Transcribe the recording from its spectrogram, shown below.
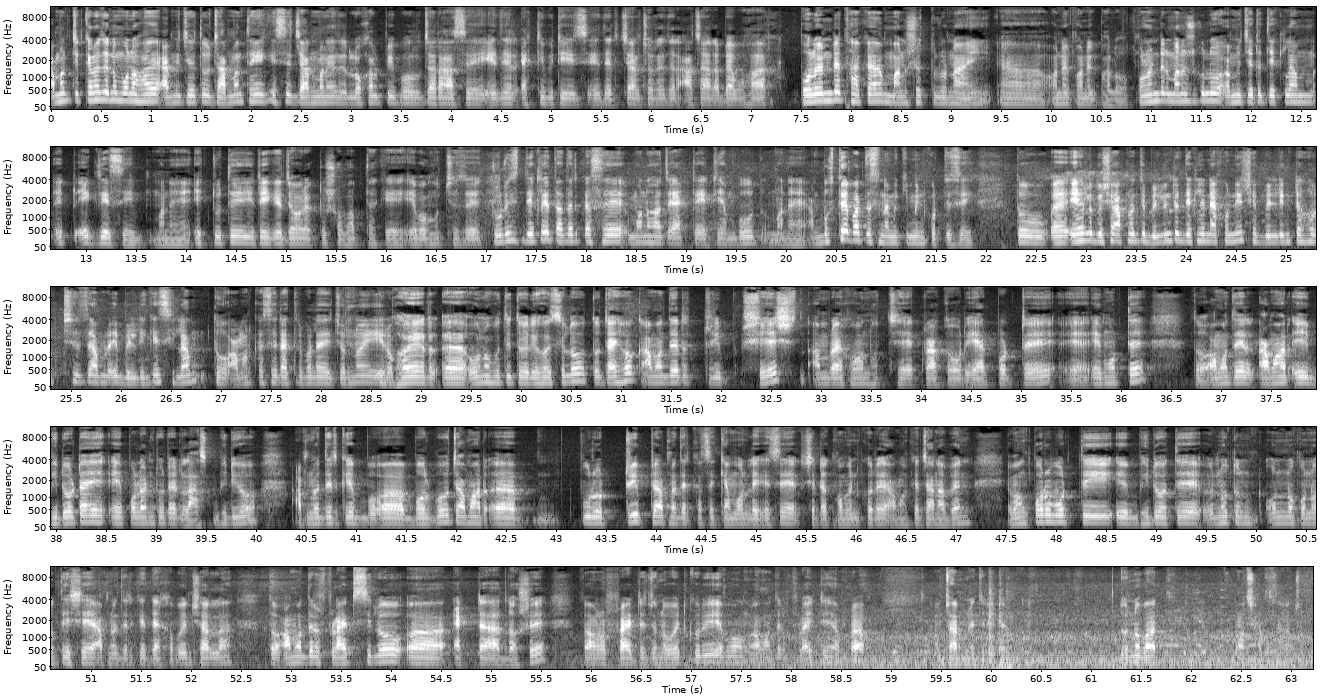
আমার কেন যেন মনে হয় আমি যেহেতু জার্মান থেকে গেছি, জার্মানের লোকাল পিপল যারা আছে, এদের অ্যাক্টিভিটিস এদের চালচল, এদের আচার, ব্যবহার পোল্যান্ডে থাকা মানুষের তুলনায় অনেক অনেক ভালো। পোল্যান্ডের মানুষগুলো, আমি যেটা দেখলাম, একটু এগ্রেসিভ মানে একটুতেই রেগে যাওয়ার একটা স্বভাব থাকে। এবং হচ্ছে যে টুরিস্ট দেখলে তাদের কাছে মনে হয় যে, একটা এটিএম বুথ মানে আমি বুঝতে পারতেছি না আমি কি মিন করতেছি। তো এই হলো বিষয়। আপনার যে বিল্ডিংটা দেখলেন এখনই সেই বিল্ডিংটা হচ্ছে যে, আমরা এই বিল্ডিংয়ে ছিলাম। তো আমার কাছে রাতের বেলা এই জন্যই ভয়ের অনুভূতি তৈরি হয়েছিল। তো যাই হোক, আমাদের ট্রিপ শেষ। আমরা এখন হচ্ছে ক্রাকাওর এয়ারপোর্টে এই মুহূর্তে। তো আমাদের, আমার এই ভিডিওটাই এই পোল্যান্ড ট্যুরের লাস্ট ভিডিও আপনাদেরকে বলব যে আমার পুরো ট্রিপটা আপনাদের কাছে কেমন লেগেছে সেটা কমেন্ট করে আমাকে জানাবেন। এবং পরবর্তী ভিডিওতে নতুন অন্য কোনো দেশে আপনাদেরকে দেখাবো ইনশাল্লাহ তো আমাদের ফ্লাইট ছিল একটা দশে। তো আমরা ফ্লাইটের জন্য ওয়েট করি এবং আমাদের ফ্লাইটে আমরা জার্মানিতে রিটার্ন করি। ধন্যবাদ। আমার সাথে থাকার জন্য।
